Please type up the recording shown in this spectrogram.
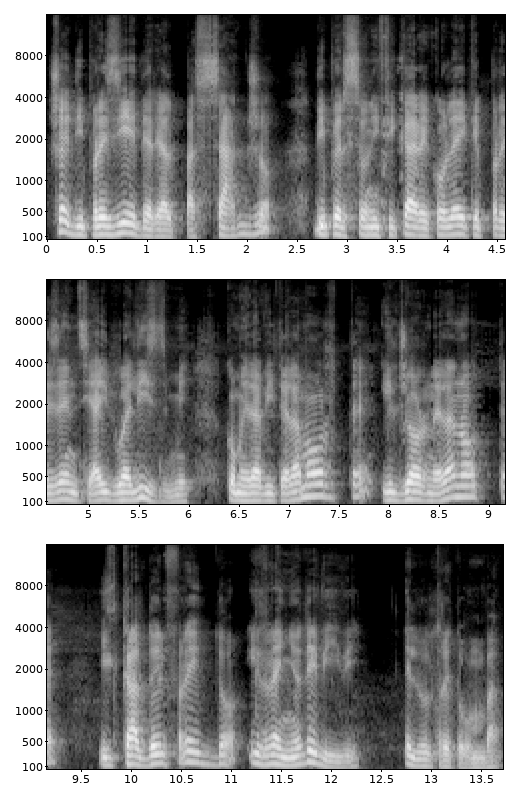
cioè di presiedere al passaggio, di personificare colei che presenzia i dualismi come la vita e la morte, il giorno e la notte, il caldo e il freddo, il regno dei vivi e l'oltretomba.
